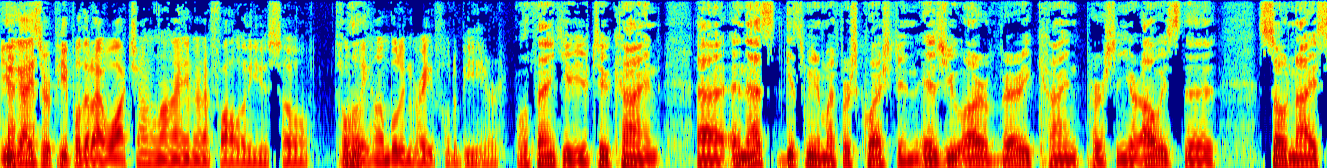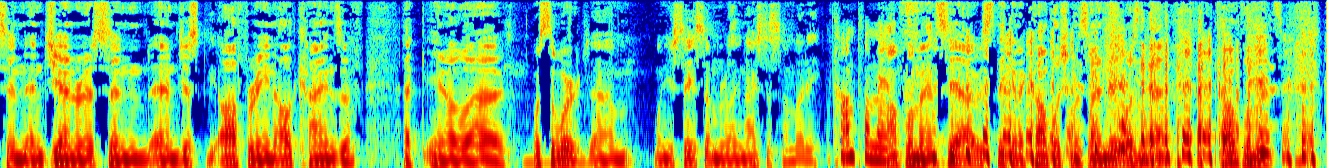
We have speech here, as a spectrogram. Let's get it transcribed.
You guys are people that I watch online and I follow you. So totally humbled and grateful to be here. Well, thank you. You're too kind. Uh, and that gets me to my first question is you are a very kind person. You're always the so nice and, and generous and, and just offering all kinds of, uh, you know, uh, what's the word? Um, when you say something really nice to somebody. Compliments. Compliments. Yeah, I was thinking accomplishments, and I knew it wasn't that. Compliments.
